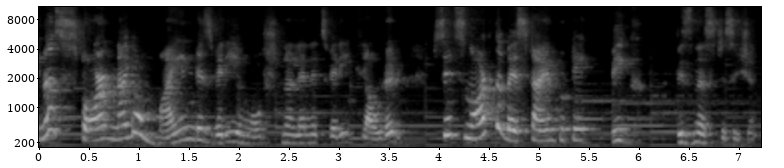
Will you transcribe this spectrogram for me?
in a storm, now your mind is very emotional and it's very clouded. So it's not the best time to take big business decisions.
